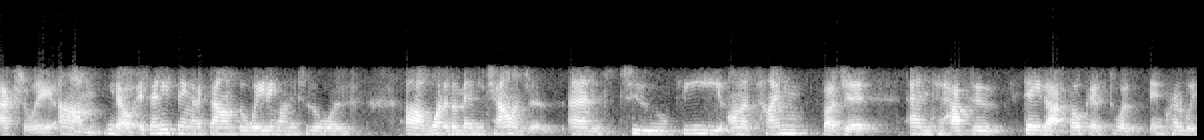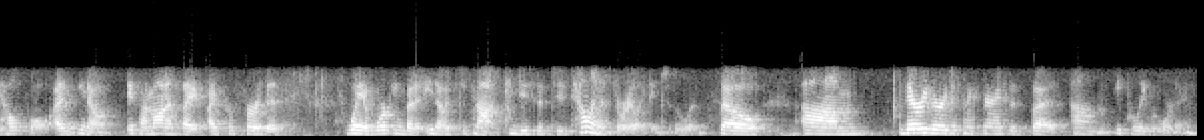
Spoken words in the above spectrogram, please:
actually. Um, you know, if anything, I found the waiting on Into the Woods uh, one of the many challenges. And to be on a time budget and to have to stay that focused was incredibly helpful. And, you know, if I'm honest, I, I prefer this way of working, but, you know, it's just not conducive to telling a story like Into the Woods. So, um, very, very different experiences, but um, equally rewarding.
